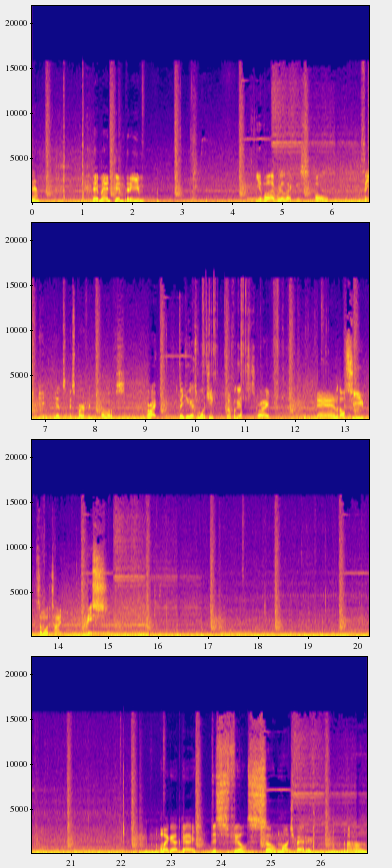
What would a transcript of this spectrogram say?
yeah, a man can dream. Yeah, but I really like this whole thingy. It's, it's perfect. I love this. All right, thank you guys for watching. Don't forget to subscribe and I'll see you some other time. Peace. God, guys, this feels so much better. Um,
